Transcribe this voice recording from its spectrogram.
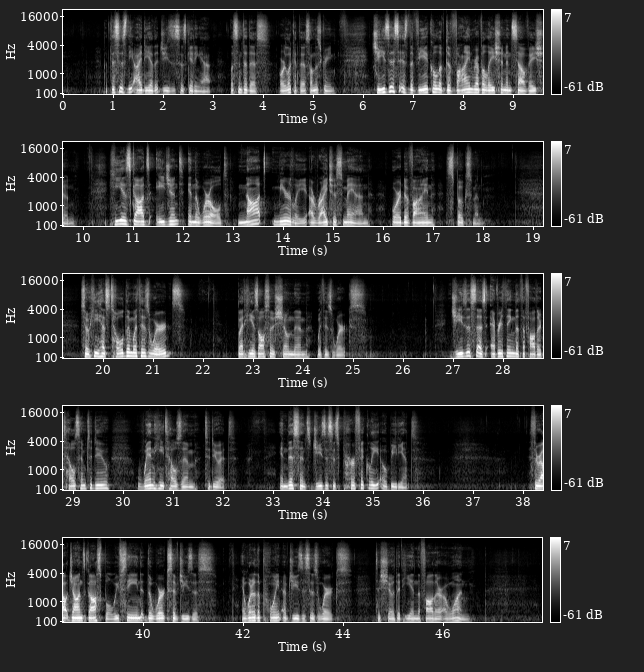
But this is the idea that Jesus is getting at. Listen to this, or look at this on the screen. Jesus is the vehicle of divine revelation and salvation. He is God's agent in the world, not merely a righteous man or a divine spokesman. So he has told them with his words, but he has also shown them with his works. Jesus says everything that the Father tells him to do when he tells him to do it. In this sense, Jesus is perfectly obedient. Throughout John's gospel, we've seen the works of Jesus. And what are the point of Jesus' works? To show that he and the Father are one.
